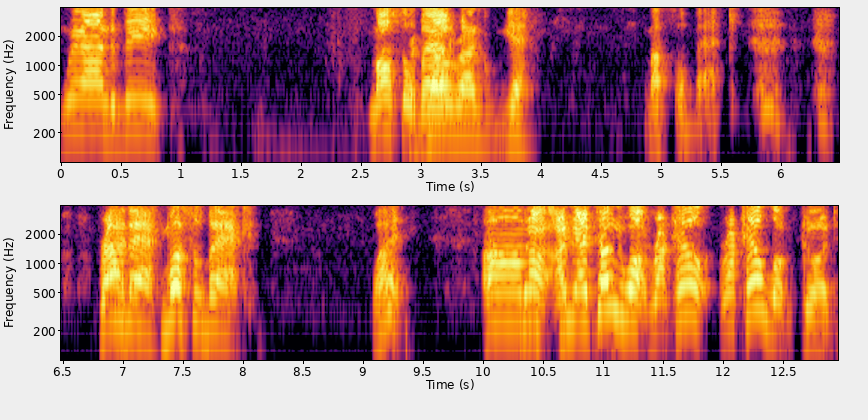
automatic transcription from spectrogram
went on to beat Muscle Raquel Back. Rog- yeah. Muscle back. Ryback, muscle back. What? Um No, I mean I tell you what, Raquel Raquel looked good.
